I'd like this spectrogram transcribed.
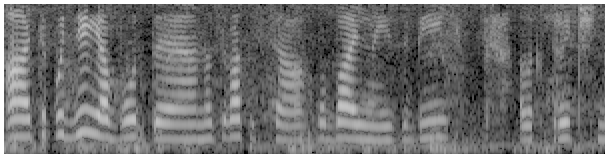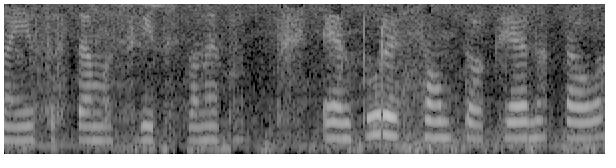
А ця подія буде називатися глобальний збій електричної системи світу планети. Кена Тауа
